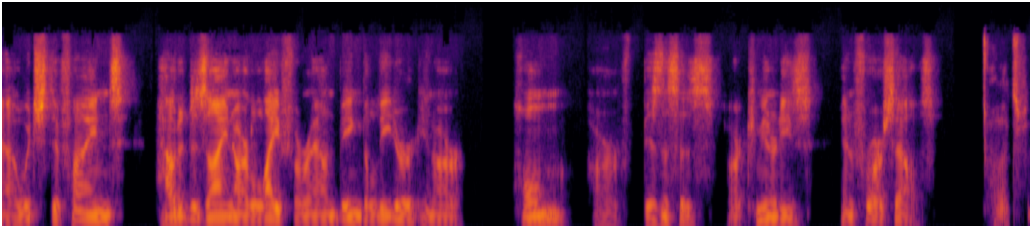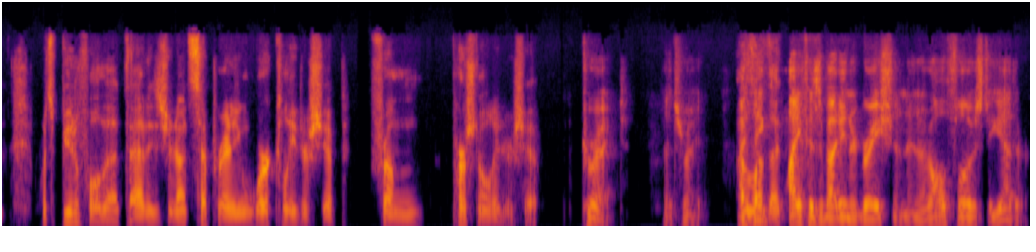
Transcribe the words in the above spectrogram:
uh, which defines how to design our life around being the leader in our home, our businesses, our communities, and for ourselves. Well, that's what's beautiful about that is you're not separating work leadership from personal leadership. Correct. That's right. I, I love that. Life is about integration and it all flows together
